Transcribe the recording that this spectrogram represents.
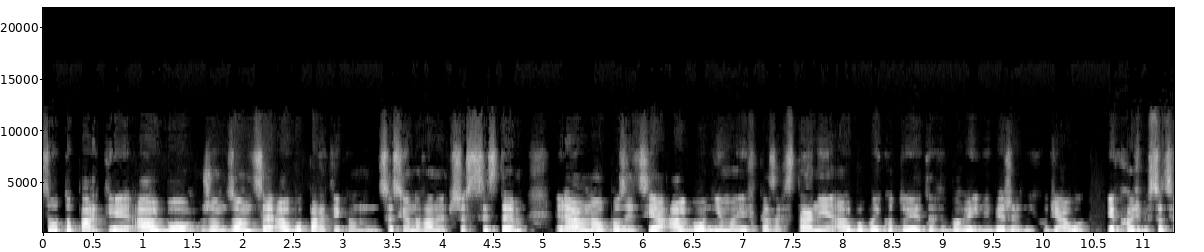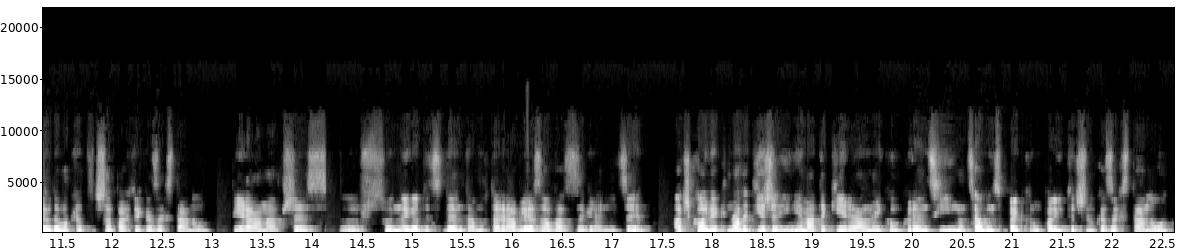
są to partie albo rządzące, albo partie koncesjonowane przez system. Realna opozycja albo nie ma jej w Kazachstanie, albo bojkotuje te wybory i nie bierze w nich udziału, jak choćby Socjaldemokratyczna Partia Kazachstanu, wspierana przez już słynnego decydenta Muhtara Abliazowa z zagranicy. Aczkolwiek nawet jeżeli nie ma takiej realnej konkurencji na całym spektrum politycznym Kazachstanu,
